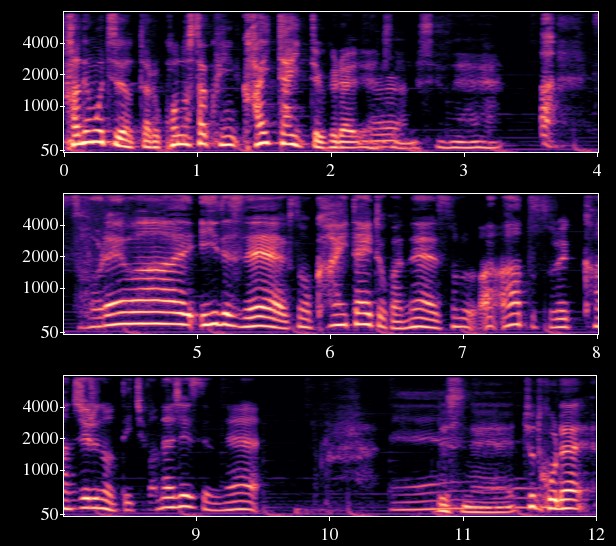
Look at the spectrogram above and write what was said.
金持ちだったらこの作品買いたいっていうぐらいのやつなんですよね。それはいいですね。その買いたいとかね、そのあアートそれ感じるのって一番大事ですよね。ねですね。ちょっとこれ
